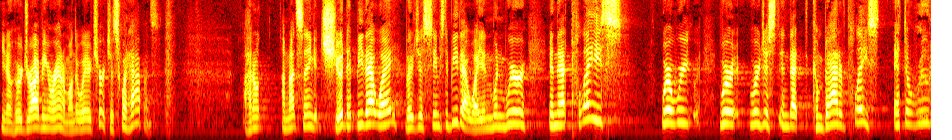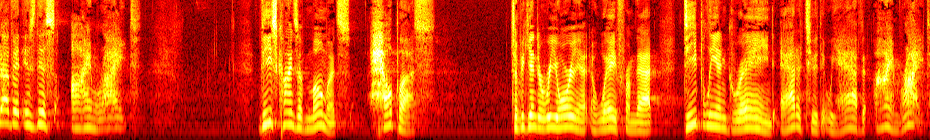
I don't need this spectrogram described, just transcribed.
you know, who are driving around them on the way to church. It's what happens. I don't, I'm not saying it should be that way, but it just seems to be that way. And when we're in that place where we're, we're, we're just in that combative place, at the root of it is this I'm right. These kinds of moments help us to begin to reorient away from that deeply ingrained attitude that we have that I am right.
